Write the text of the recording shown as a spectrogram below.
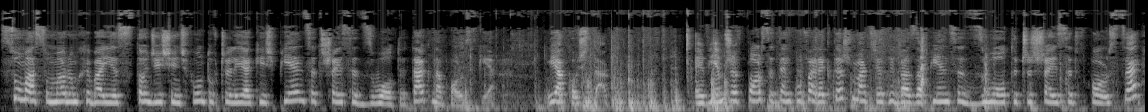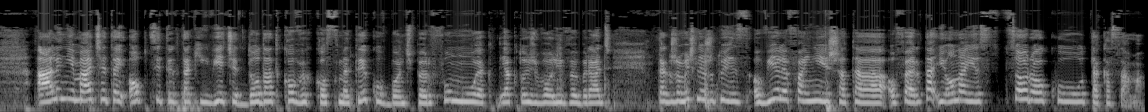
suma summarum chyba jest 110 funtów, czyli jakieś 500-600 zł, tak, na polskie. Jakoś tak. E, wiem, że w Polsce ten kuferek też macie chyba za 500 zł czy 600 w Polsce, ale nie macie tej opcji tych takich, wiecie, dodatkowych kosmetyków bądź perfumu, jak, jak ktoś woli wybrać. Także myślę, że tu jest o wiele fajniejsza ta oferta i ona jest co roku taka sama.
